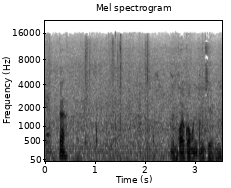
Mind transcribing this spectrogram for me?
ja. Ja. Vi prøver at gå rundt om kirken.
